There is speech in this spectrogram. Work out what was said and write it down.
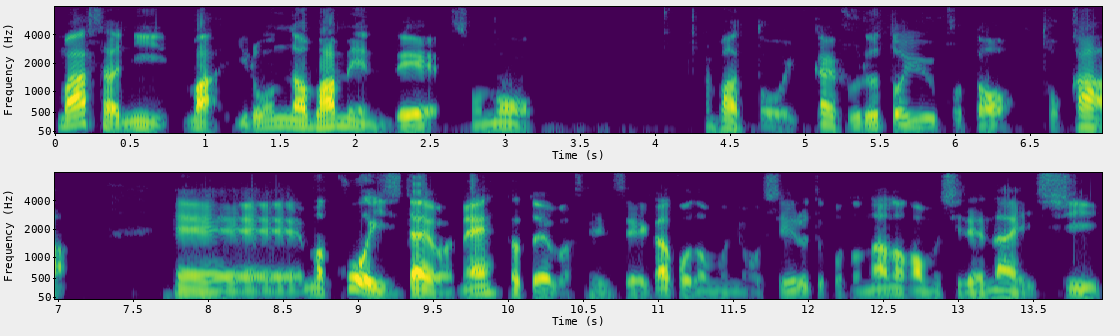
まさに、まあ、いろんな場面で、その、バットを一回振るということとか、えー、まあ、行為自体はね、例えば先生が子供に教えるってことなのかもしれないし、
